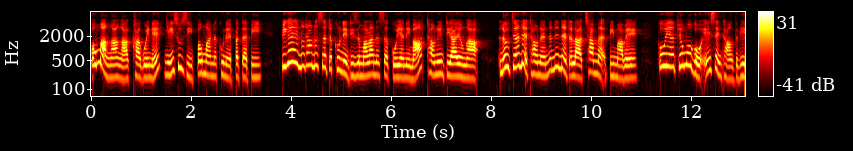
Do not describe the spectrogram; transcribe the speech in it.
ပုံမှန်95ခါခွေးနဲ့ငိမ့်စုစီပုံမှန်နှစ်ခုနဲ့ပတ်သက်ပြီးပြီးခဲ့တဲ့2021ခုနှစ်ဒီဇင်ဘာလ29ရက်နေ့မှာထောင်တွင်းတရားရုံးကအလုတ်ကျန်းနဲ့ထောင်နဲ့နှစ်နှစ်နဲ့တလချမှတ်အပြီးမှာပဲကိုရန်ဖြိုးမို့ကိုအင်းစိန်ထောင်တပြေ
